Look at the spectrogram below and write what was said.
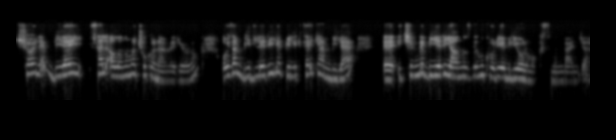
şöyle bireysel alanıma çok önem veriyorum. O yüzden birileriyle birlikteyken bile e, içimde bir yeri yalnızlığımı koruyabiliyorum o kısmın bence.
